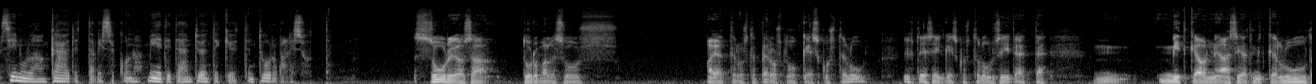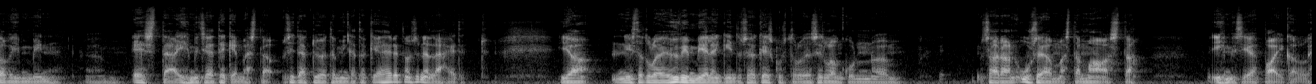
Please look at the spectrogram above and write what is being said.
sinulla on käytettävissä, kun mietitään työntekijöiden turvallisuutta? Suuri osa turvallisuusajattelusta perustuu keskusteluun, yhteiseen keskusteluun siitä, että mitkä on ne asiat, mitkä luultavimmin estää ihmisiä tekemästä sitä työtä, minkä takia heidät on sinne lähetetty. Ja niistä tulee hyvin mielenkiintoisia keskusteluja silloin, kun saadaan useammasta maasta ihmisiä paikalle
